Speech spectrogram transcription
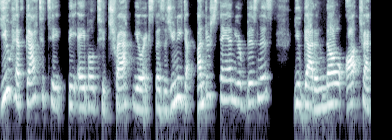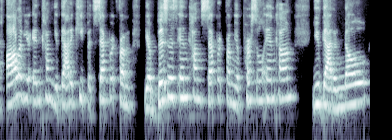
you have got to t- be able to track your expenses. You need to understand your business. You've got to know, all, track all of your income. You've got to keep it separate from your business income, separate from your personal income. You've got to know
